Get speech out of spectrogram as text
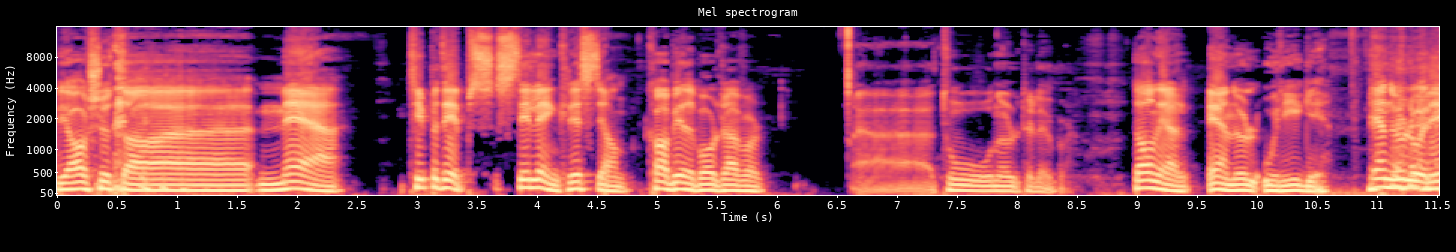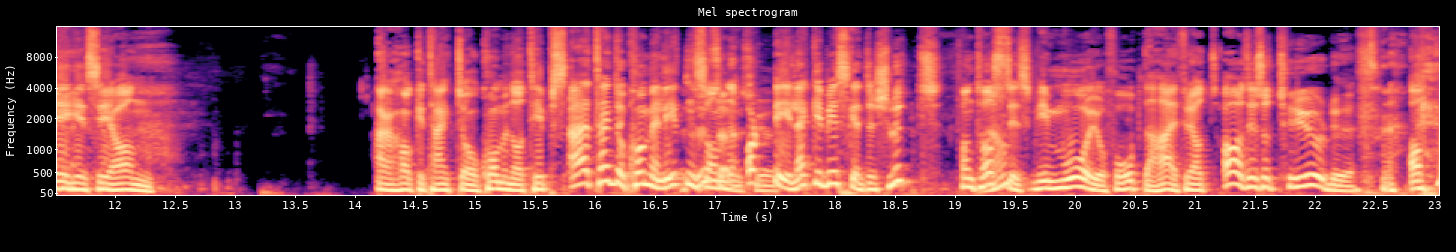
Vi avslutta eh, med tippetips. Stilling Christian. Hva blir det på Old Trafford? Eh, 2-0 til Liverpool. Daniel. 1-0 Origi. 1-0 Origi, sier han. Jeg har ikke tenkt å komme med noen tips. Jeg tenkte å komme med en liten sånn artig lekkerbisken til slutt. Fantastisk. Vi må jo få opp det her, for at av og til så tror du at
